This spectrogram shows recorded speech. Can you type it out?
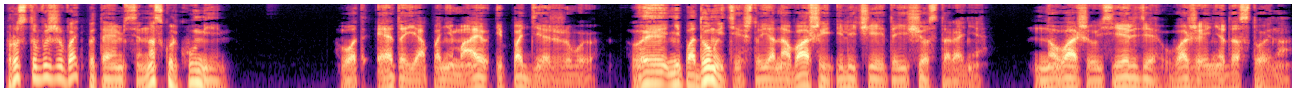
просто выживать пытаемся, насколько умеем. Вот это я понимаю и поддерживаю. Вы не подумайте, что я на вашей или чьей-то еще стороне. Но ваше усердие уважения достойно.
